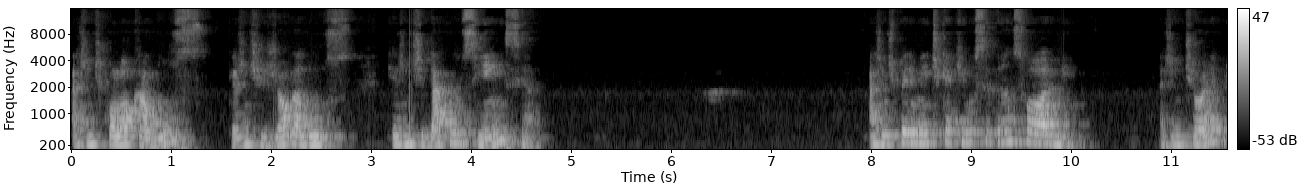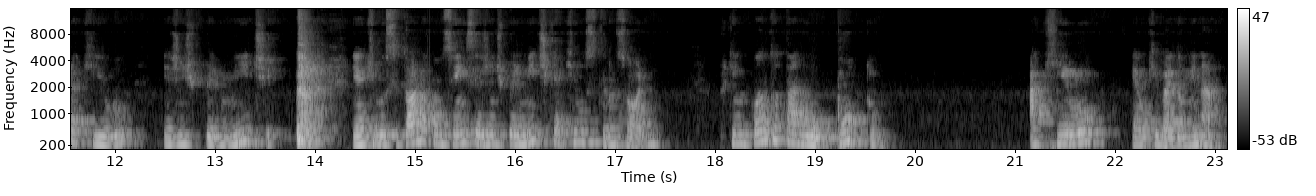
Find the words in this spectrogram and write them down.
a gente coloca a luz, que a gente joga a luz, que a gente dá consciência, a gente permite que aquilo se transforme. A gente olha para aquilo e a gente permite, e aquilo se torna consciência e a gente permite que aquilo se transforme. Porque enquanto está no oculto, aquilo é o que vai dominar.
